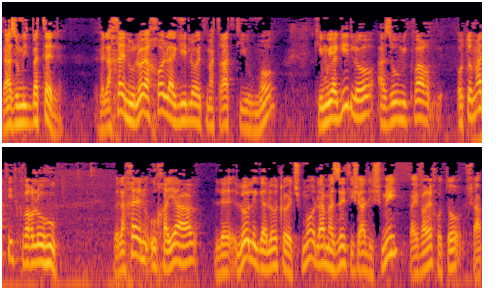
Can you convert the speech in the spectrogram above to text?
ואז הוא מתבטל. ולכן הוא לא יכול להגיד לו את מטרת קיומו, כי אם הוא יגיד לו, אז הוא כבר, אוטומטית כבר לא הוא. ולכן הוא חייב לא לגלות לו את שמו, למה זה תשאל לשמי, ויברך אותו שם.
